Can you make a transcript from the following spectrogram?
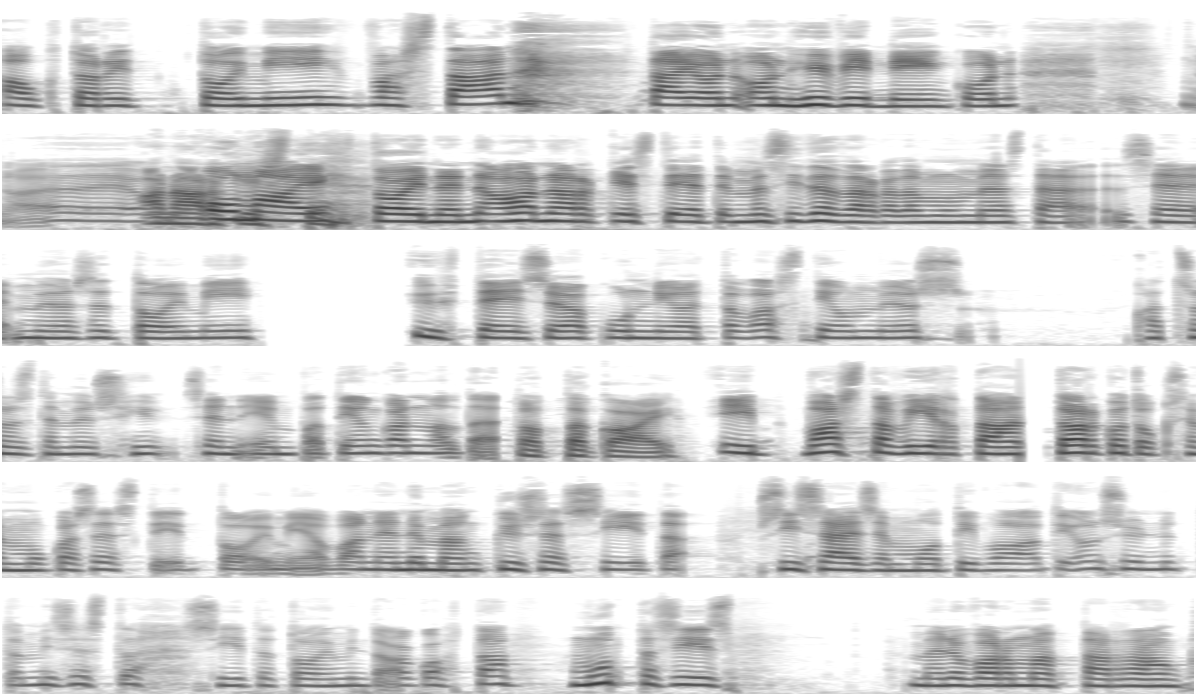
auktori toimii vastaan tai on, on hyvin niin kuin, anarkisti. omaehtoinen anarkisti, että mä sitä tarkoitan mun mielestä se myös, että toimii yhteisöä kunnioittavasti on myös katsoa sitä myös sen empatian kannalta. Totta kai. Ei vastavirtaan tarkoituksenmukaisesti toimia, vaan enemmän kyse siitä sisäisen motivaation synnyttämisestä siitä toimintaa kohtaan. Mutta siis mä en ole varma, että onko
